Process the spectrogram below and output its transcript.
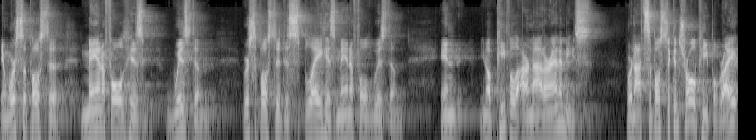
And we're supposed to manifold his wisdom. We're supposed to display his manifold wisdom. And, you know, people are not our enemies. We're not supposed to control people, right?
